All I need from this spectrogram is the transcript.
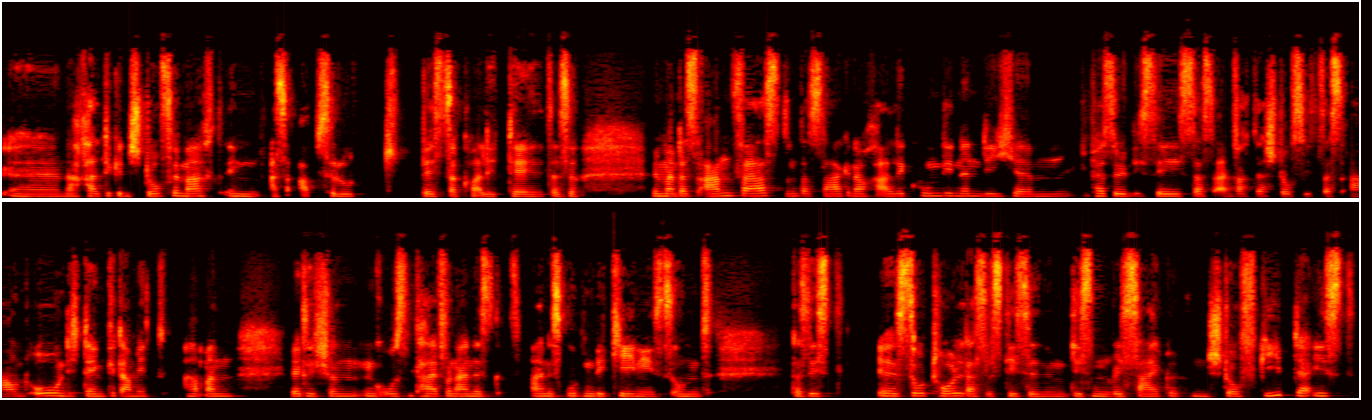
äh, nachhaltigen Stoffe macht, in also absolut bester Qualität. Also wenn man das anfasst, und das sagen auch alle Kundinnen, die ich ähm, persönlich sehe, ist das einfach, der Stoff ist das A und O. Und ich denke, damit hat man wirklich schon einen großen Teil von eines, eines guten Bikinis. Und das ist so toll, dass es diesen, diesen recycelten Stoff gibt. Der ist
